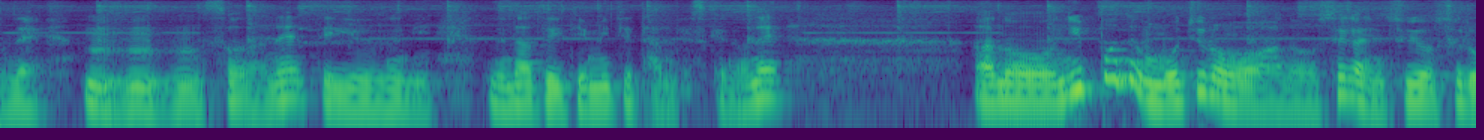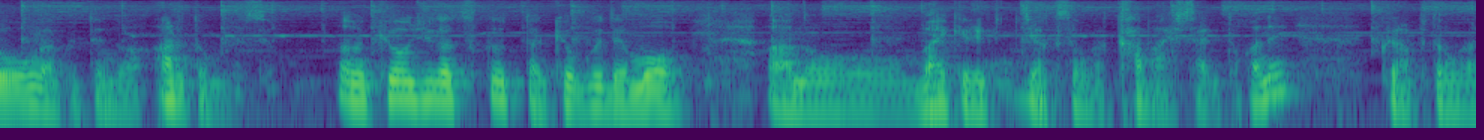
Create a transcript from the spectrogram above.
もねうんうんうんそうだねっていうふうにうなずいて見てたんですけどね。あの日本でももちろんあの世界に通用する音楽っていうのはあると思うんですよ。あの教授が作った曲でもあのマイケル・ジャクソンがカバーしたりとかねクラプトンが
